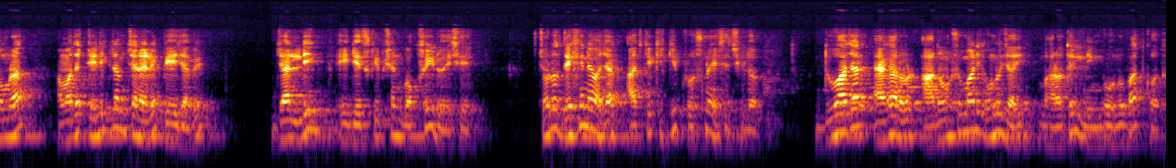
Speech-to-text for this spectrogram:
তোমরা আমাদের টেলিগ্রাম চ্যানেলে পেয়ে যাবে, যার লিঙ্ক এই ডেসক্রিপশন বক্সেই রয়েছে। চলো দেখে নেওয়া যাক আজকে কি কি প্রশ্ন এসেছিল। দু হাজার এগারোর আদমশুমারি অনুযায়ী ভারতের লিঙ্গ অনুপাত কত?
